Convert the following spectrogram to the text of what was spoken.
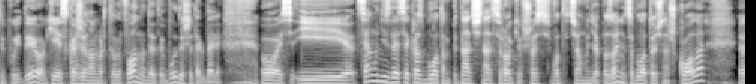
Типу, йди, окей, скажи номер телефону, де ти будеш, і так далі. Ось. І це мені здається, якраз було там 15-16 років, щось от в цьому діапазоні. Це була точно школа, е,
